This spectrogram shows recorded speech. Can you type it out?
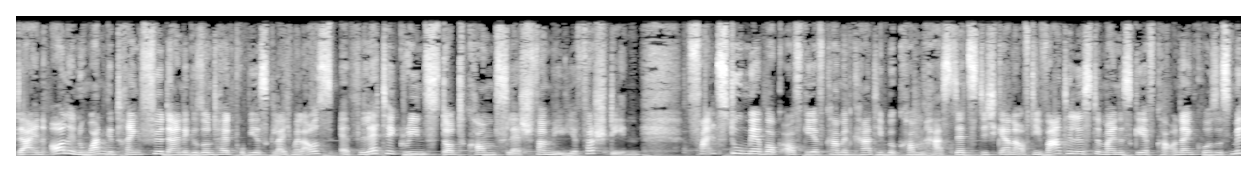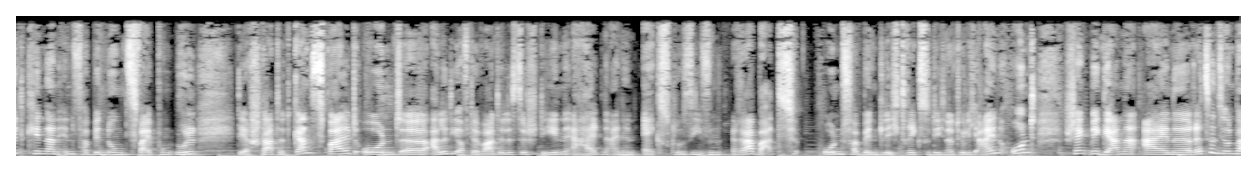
Dein All-in-One-Getränk für deine Gesundheit, probier's gleich mal aus. athleticgreens.com slash Familie verstehen. Falls du mehr Bock auf GFK mit Kati bekommen hast, setz dich gerne auf die Warteliste meines GFK Online-Kurses mit Kindern in Verbindung 2.0. Der startet ganz bald und äh, alle, die auf der Warteliste stehen, erhalten einen exklusiven Rabatt. Unverbindlich trägst du dich natürlich ein und schenk mir gerne eine Rezension bei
